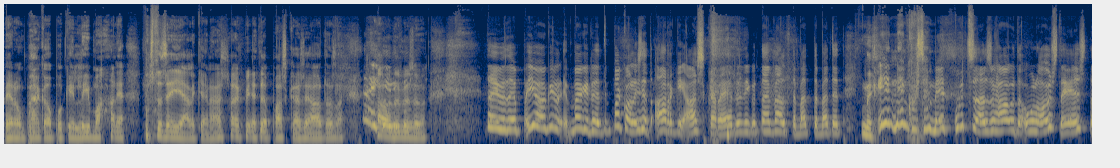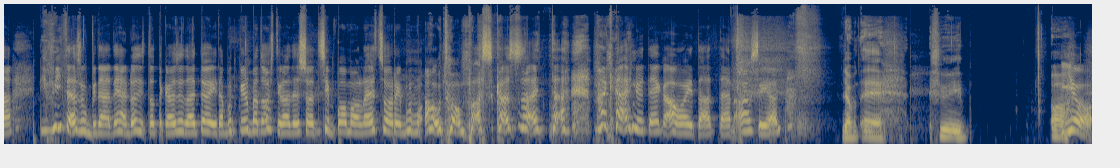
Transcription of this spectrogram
Perun pääkaupunkin limaan ja musta sen jälkeen hän sai miettiä paskaa sen autonsa autopesuun. Tai, mutta joo, kyllä mäkin näin, että pakolliset arkiaskareet niin kuin, tai välttämättömät, että Niin. ennen kuin sä menet putsaa sun auto ulosteesta, niin mitä sun pitää tehdä? No siis totta kai jotain töitä, mutta kyllä mä tossa tilanteessa soittaisin pomolle, että sori, mun auto on paskassa, että mä käyn nyt eka hoitaa tämän asian. Joo, mutta ei. Hyi. Oh. Joo,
